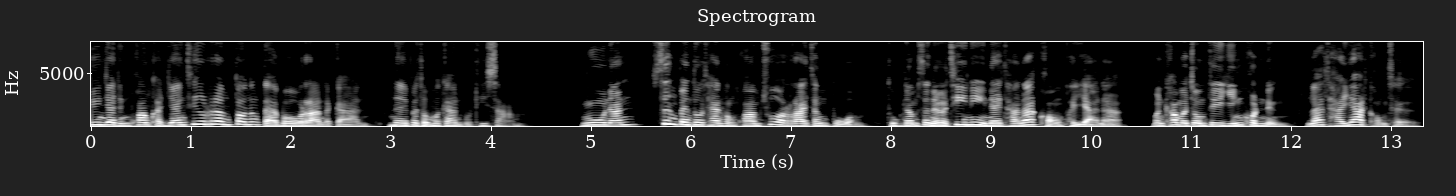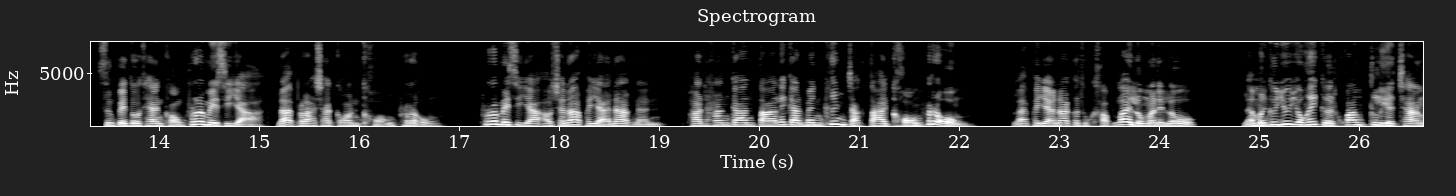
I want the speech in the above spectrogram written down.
ยืนยันถึงความขัดแย้งที่เริ่มต้นตั้งแต่โบราณกาลในปฐมกาลบทที่ 3 งูนั้นซึ่งเป็นตัวแทนของความชั่วร้ายทั้งปวง ถูกนำเสนอที่นี่ในฐานะของพญานาค มันเข้ามาโจมตีหญิงคนหนึ่ง และทายาทของเธอ ซึ่งเป็นตัวแทนของพระเมสสิยาและประชากรของพระองค์ พระเมสสิยาเอาชนะพญานาคนั้น ผ่านทางการตายและการเป็นขึ้นจากตายของพระองค์ และพญานาคก็ถูกขับไล่ลงมาในโลก และมันก็ยุยงให้เกิดความเกลียดชัง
